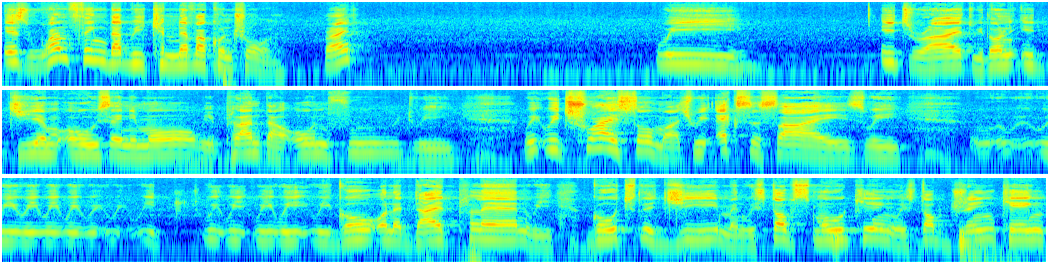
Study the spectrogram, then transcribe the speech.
is one thing that we can never control, right? We eat right, we don't eat GMOs anymore, we plant our own food, we, we, we try so much, we exercise, we, we, we, we, we, we, we, we, we, we, we we go on a diet plan, we go to the gym, and we stop smoking, we stop drinking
